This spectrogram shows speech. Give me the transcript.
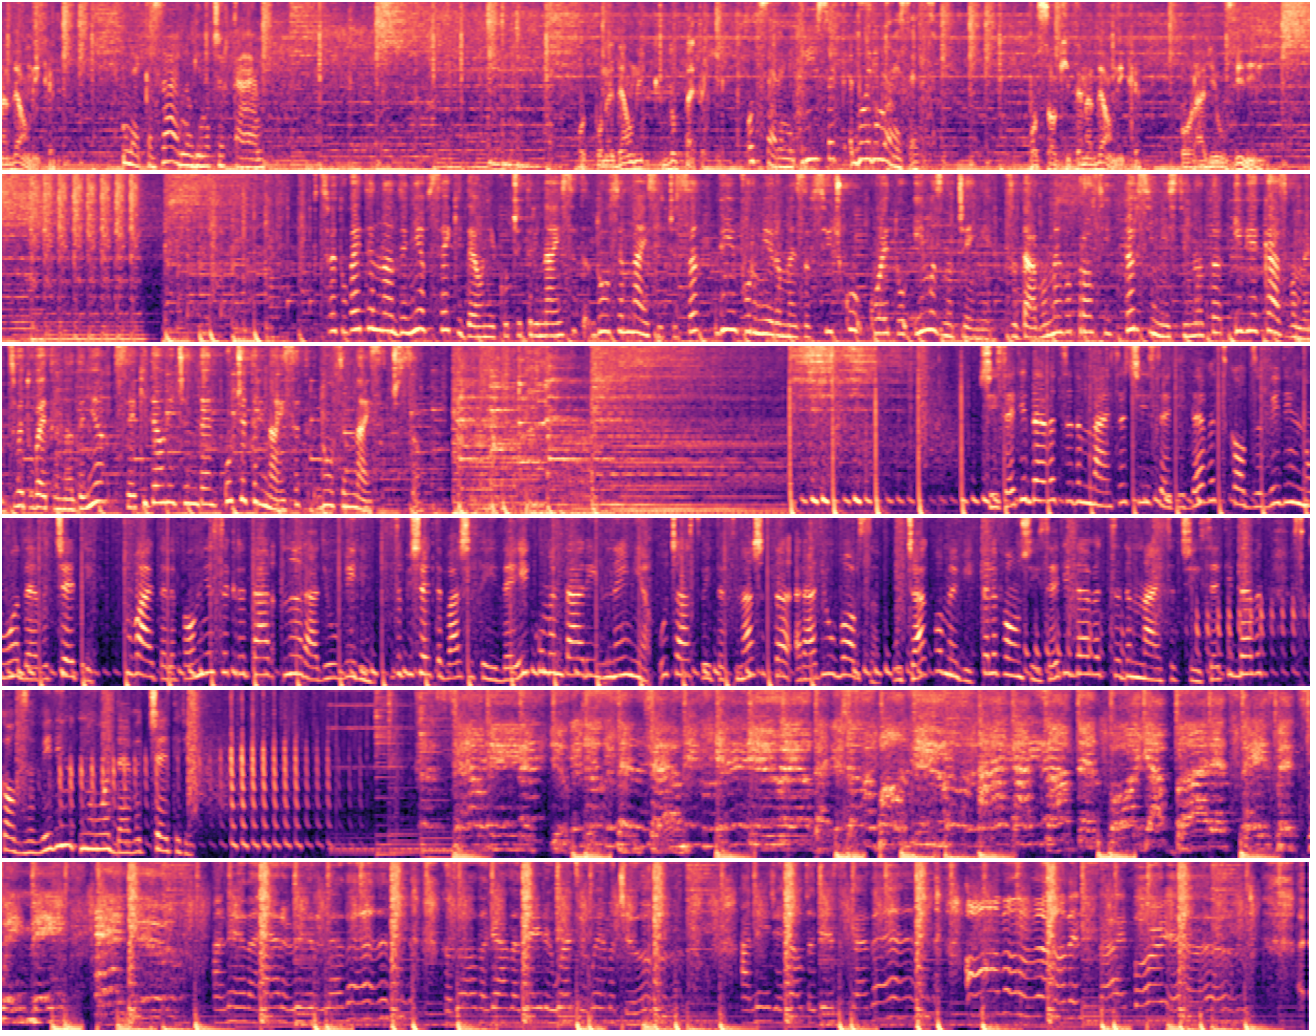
на делника. Нека заедно ги начертаем. От понеделник до петък. От 7.30 до 11. Посоките на делника. По радио Видин. Цветовете на деня всеки делник от 14 до 18 часа ви информираме за всичко, което има значение. Задаваме въпроси, търсим истината и ви я казваме. Цветовете на деня всеки делничен ден от 14 до 18 часа. Шестдесет и девет, седемнадесет, шестдесет и девет, с код за Видин 094. Това е телефонният секретар на Радио Видин. Запишете вашите идеи, коментари, мнения. Участвайте в нашата радиоборса. Очакваме ви. Телефон 69 17 69 с код за Видин 094. cada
